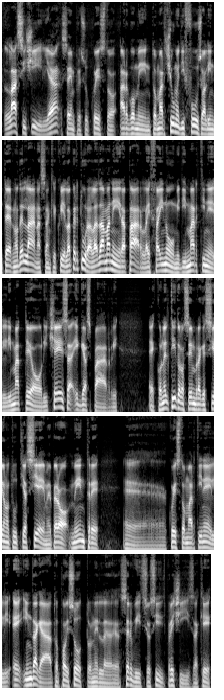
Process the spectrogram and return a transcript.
la Sicilia, sempre su questo argomento, marciume diffuso all'interno dell'ANAS, anche qui è l'apertura, la Dama Nera parla e fa i nomi di Martinelli, Matteori, Cesa e Gasparri. Ecco, nel titolo sembra che siano tutti assieme, però mentre eh, questo Martinelli è indagato, poi sotto nel servizio si precisa che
